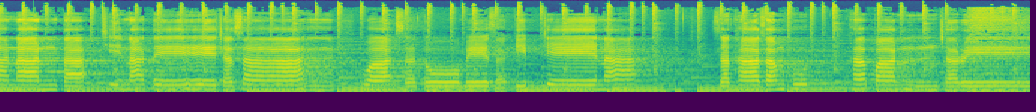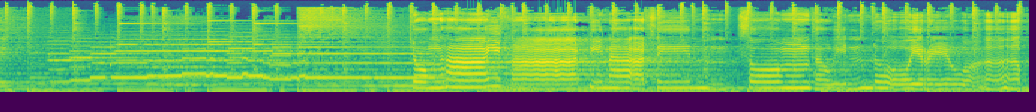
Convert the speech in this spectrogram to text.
อนันตะชินเตชะสาวะสโตเมสกิจเจนะ สทาสัมพุทธปัญชเรจงหายขาดพินาศสิ้น สมทวินโดยเร็วพ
